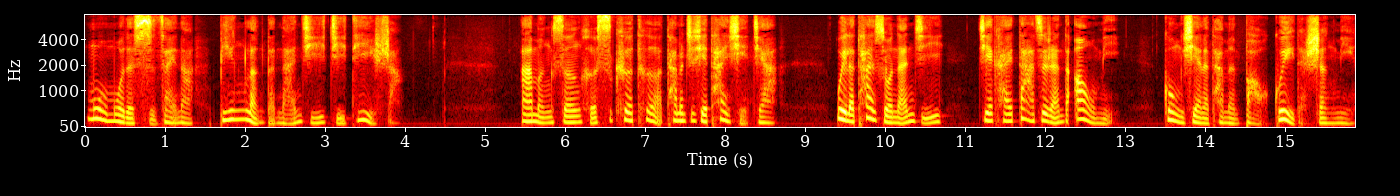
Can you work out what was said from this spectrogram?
默默地死在那冰冷的南极极地上。阿蒙森和斯科特他们这些探险家，为了探索南极，揭开大自然的奥秘，贡献了他们宝贵的生命。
